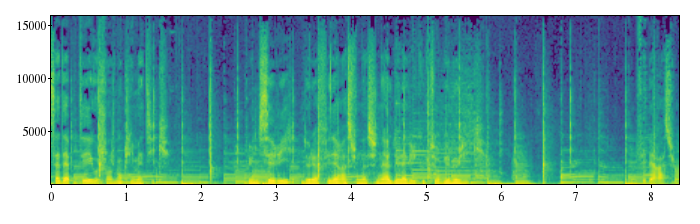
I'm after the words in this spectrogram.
S'adapter au changement climatique. Une série de la Fédération nationale de l'agriculture biologique. Une fédération,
